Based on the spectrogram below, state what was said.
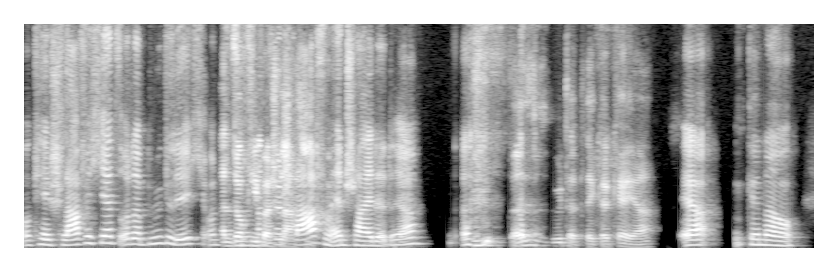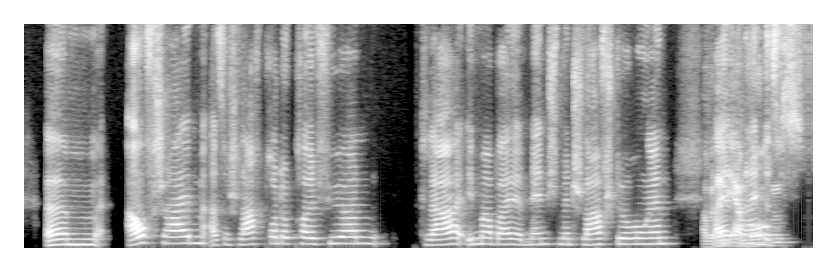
okay, schlafe ich jetzt oder bügele ich? Und dann doch lieber schlafen. schlafen entscheidet, ja. Das ist ein guter Trick, okay, ja. Ja, genau. Ähm, aufschreiben, also Schlafprotokoll führen, klar, immer bei Menschen mit Schlafstörungen. Aber dann eher morgens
